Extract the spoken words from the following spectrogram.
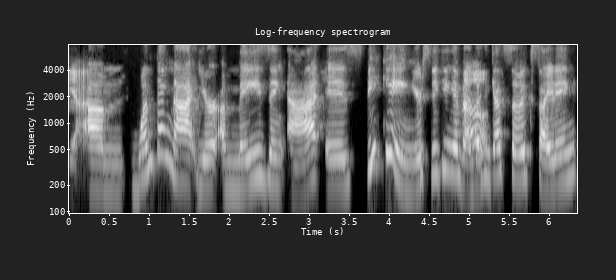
Yeah. Um, one thing that you're amazing at is speaking. Your speaking events. Oh. I think that's so exciting,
